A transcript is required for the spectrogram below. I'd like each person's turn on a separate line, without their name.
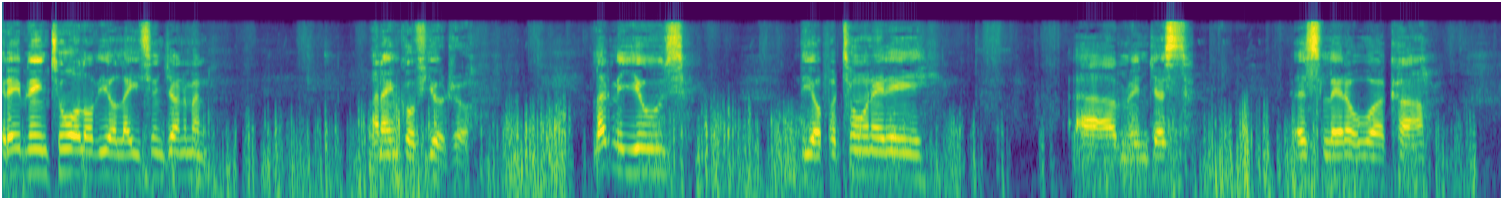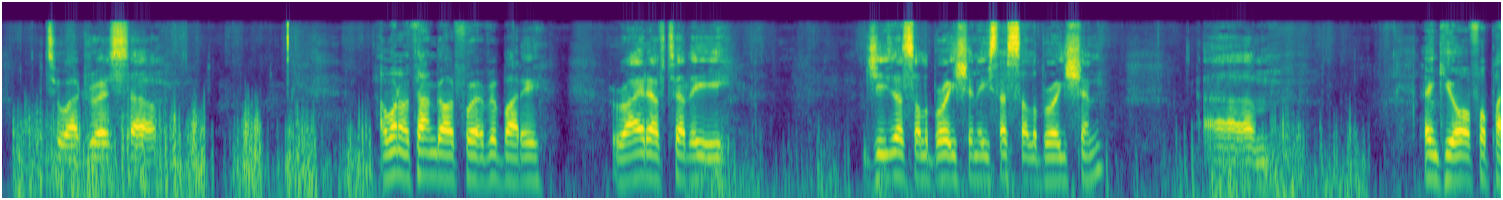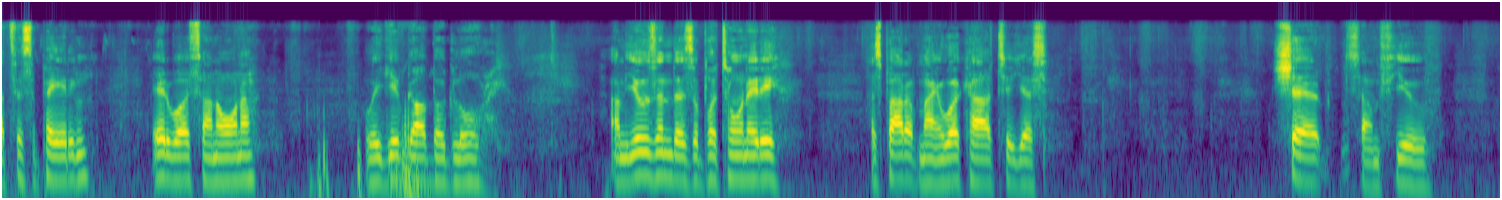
Good evening to all of you, ladies and gentlemen. My name is Kofi. Let me use the opportunity um, in just this little workout to address. Uh, I want to thank God for everybody right after the Jesus celebration, Easter celebration. Um, thank you all for participating. It was an honor. We give God the glory. I'm using this opportunity as part of my workout to just share some few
